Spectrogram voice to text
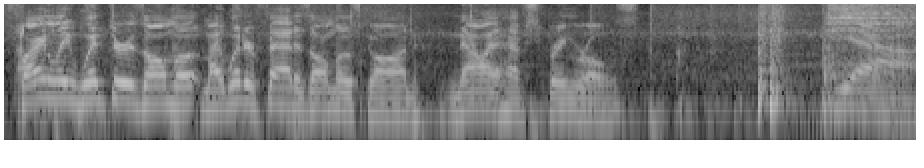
Finally, winter is almost my winter fat is almost gone. Now I have spring rolls. Yeah.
